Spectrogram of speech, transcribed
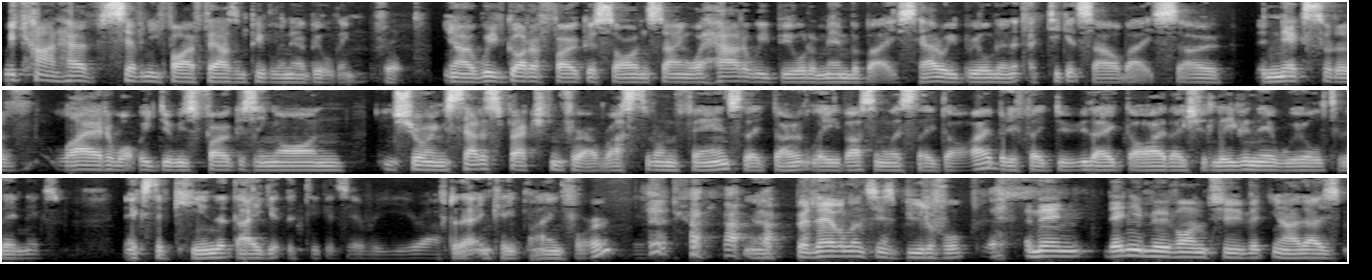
we can't have 75,000 people in our building. Sure. You know, we've got to focus on saying, well, how do we build a member base? How do we build a, a ticket sale base? So the next sort of layer to what we do is focusing on ensuring satisfaction for our rusted on fans so they don't leave us unless they die. But if they do, they die, they should leave in their will to their next next of kin that they get the tickets every year after that and keep paying for it. you know, benevolence is beautiful. And then then you move on to but you know those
